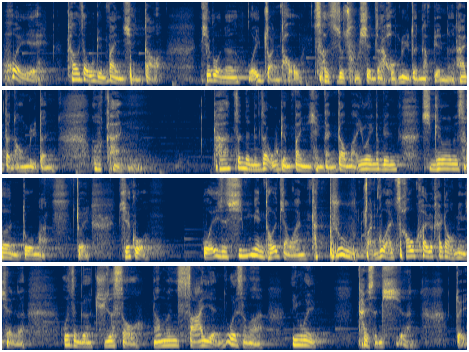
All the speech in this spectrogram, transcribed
会耶，他会在五点半以前到。结果呢？我一转头，车子就出现在红绿灯那边了。他在等红绿灯，我看他真的能在五点半以前赶到吗？因为那边新天那边车很多嘛。对，结果我一直心念头一讲完，他噗转过来，超快就开到我面前了。我整个举着手，然后们傻眼。为什么？因为太神奇了。对，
